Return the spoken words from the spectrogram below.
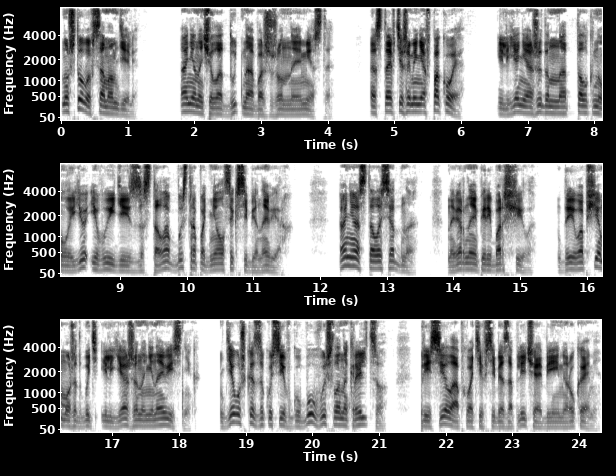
«Ну что вы в самом деле?» Аня начала дуть на обожженное место. «Оставьте же меня в покое!» Илья неожиданно оттолкнул ее и, выйдя из-за стола, быстро поднялся к себе наверх. Аня осталась одна. Наверное, переборщила. Да и вообще, может быть, Илья жена-ненавистник. Девушка, закусив губу, вышла на крыльцо. Присела, обхватив себя за плечи обеими руками.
